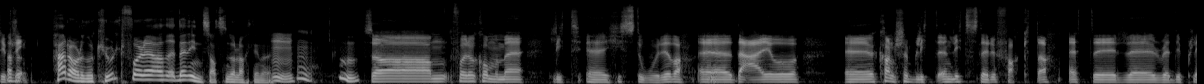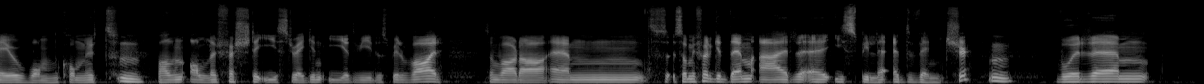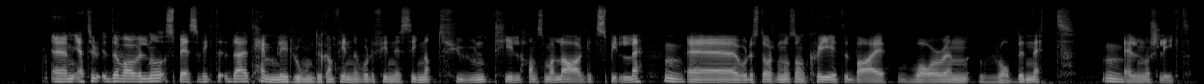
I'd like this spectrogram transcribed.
Typ Altså, ting. her har du noe kult for det, den innsatsen du har lagt inn der. Mm. Mm. Mm. Så um, for å komme med litt eh, historie, da. Eh, det er jo eh, kanskje blitt en litt større fakta etter eh, Ready Player One kom ut. Mm. Hva den aller første easter eggen i et videospill var. Som var da Som ifølge dem er eh, i spillet Adventure, Mm. hvor jeg tror, Det var vel noe spesifikt Det er et hemmelig rom du kan finne hvor du finner signaturen til han som har laget spillet. Mm. Uh, hvor det står noe sånn 'Created by Warren Robinett', Mm. eller noe slikt.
